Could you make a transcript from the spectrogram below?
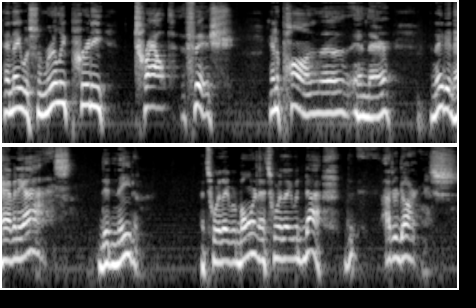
and there was some really pretty trout fish in a pond uh, in there. And they didn't have any eyes, didn't need them. That's where they were born, that's where they would die. Utter darkness.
